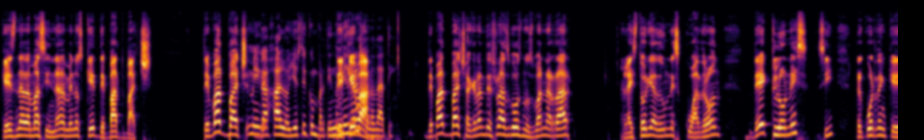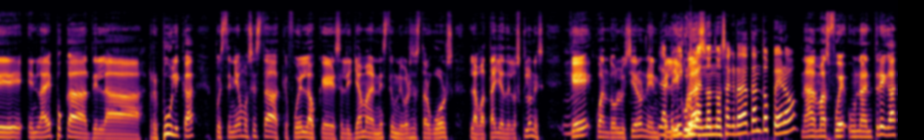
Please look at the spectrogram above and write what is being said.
que es nada más y nada menos que The Bad Batch. The Bad Batch... Mega jalo, yo estoy compartiendo ¿de qué mientras, va? pero date. The Bad Batch a grandes rasgos nos va a narrar la historia de un escuadrón de clones, ¿sí? Recuerden que en la época de la República, pues teníamos esta que fue lo que se le llama en este universo Star Wars la batalla de los clones, que cuando lo hicieron en. La películas película no nos agrada tanto, pero Nada más fue una entrega.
